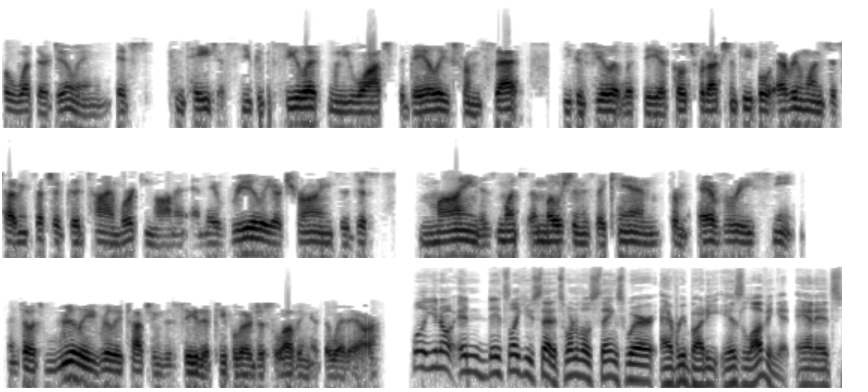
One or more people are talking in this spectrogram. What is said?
for what they're doing. It's contagious. You can feel it when you watch the dailies from set. You can feel it with the uh, post-production people. Everyone's just having such a good time working on it and they really are trying to just mine as much emotion as they can from every scene. And so it's really, really touching to see that people are just loving it the way they are. Well, you know, and it's like you said, it's one of those things where everybody is loving it. And it's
